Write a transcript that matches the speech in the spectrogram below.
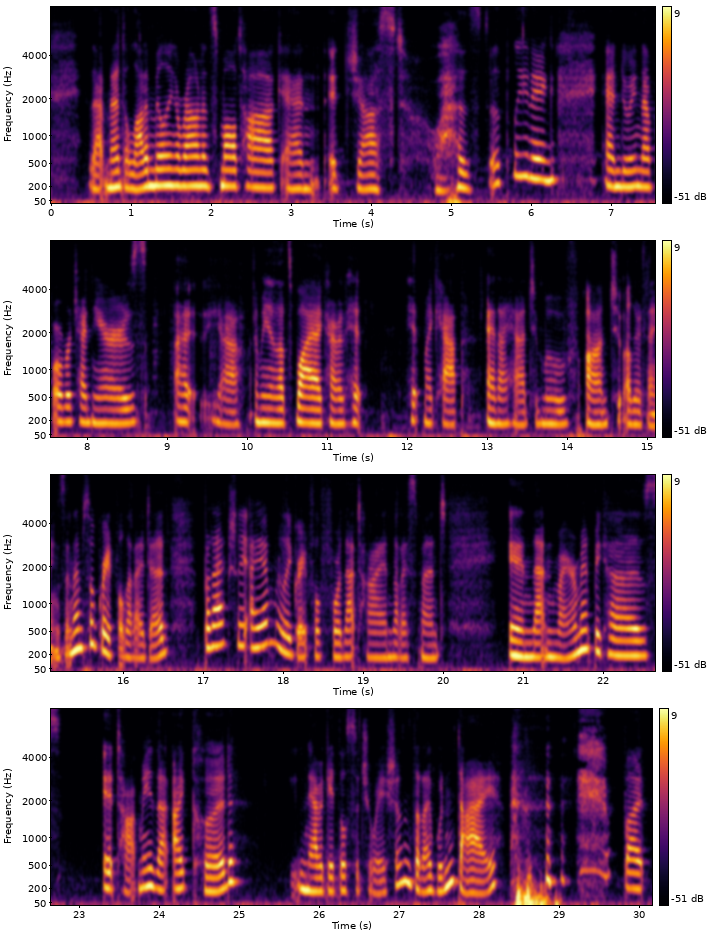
that meant a lot of milling around and small talk. And it just was depleting. And doing that for over 10 years, I, yeah, I mean, that's why I kind of hit hit my cap and I had to move on to other things. And I'm so grateful that I did. But actually, I am really grateful for that time that I spent in that environment because it taught me that I could navigate those situations, that I wouldn't die. but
